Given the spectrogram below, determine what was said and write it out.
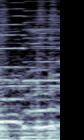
Música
